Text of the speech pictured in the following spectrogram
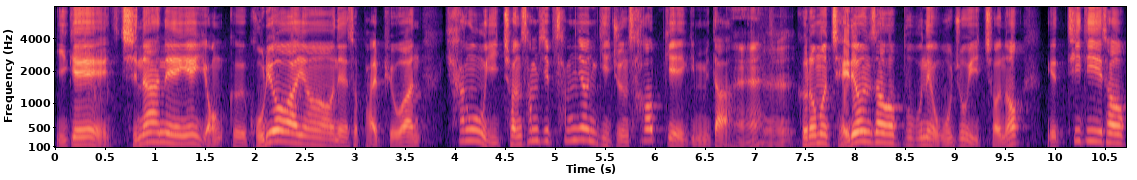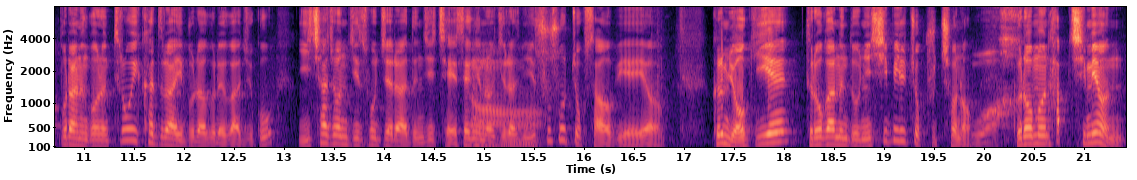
이게 지난해에 영, 그 고려하연에서 발표한 향후 2033년 기준 사업 계획입니다. 네. 네. 그러면 재련 사업 부분에 5조 2천억, 이게 TD 사업부라는 거는 트로이카 드라이브라 그래가지고 2차 전지 소재라든지 재생에너지라든지 어. 수소 쪽 사업이에요. 그럼 여기에 들어가는 돈이 11조 9천억. 우와. 그러면 합치면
